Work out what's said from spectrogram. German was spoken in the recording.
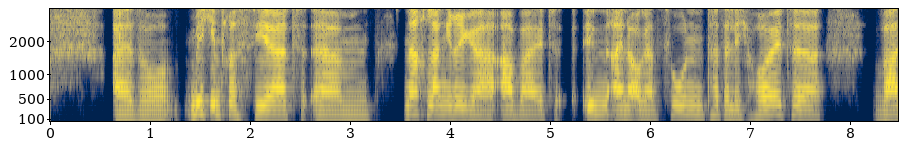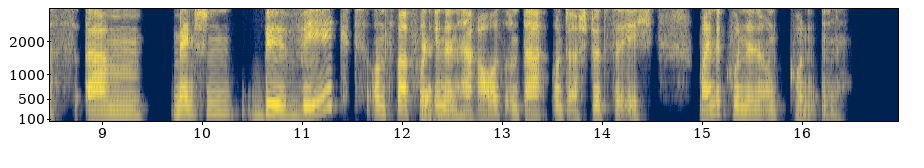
Also mich interessiert ähm, nach langjähriger Arbeit in einer Organisation tatsächlich heute, was ähm, Menschen bewegt, und zwar von ja. innen heraus. Und da unterstütze ich meine Kundinnen und Kunden.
